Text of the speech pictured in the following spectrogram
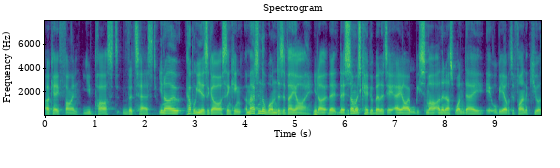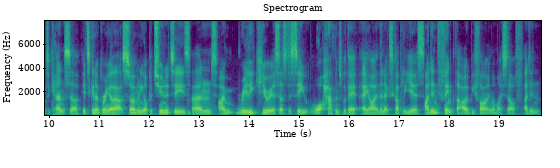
Okay, fine. You passed the test. You know, a couple years ago, I was thinking, imagine the wonders of AI. You know, there, there's so much capability. AI will be smarter than us one day. It will be able to find the cure to cancer. It's going to bring about so many opportunities, and I'm really curious as to see what happens with AI in the next couple of years. I didn't think that I would be fighting on myself. I didn't.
